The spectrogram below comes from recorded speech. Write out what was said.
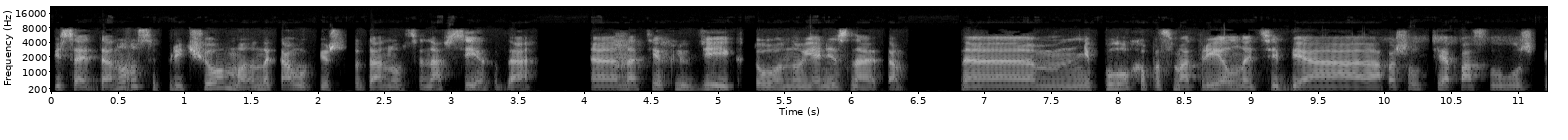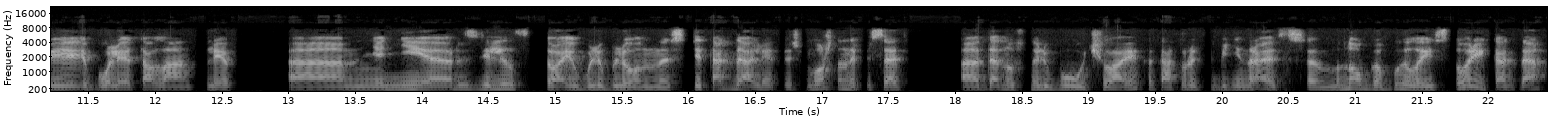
писать доносы, причем на кого пишут доносы? На всех, да? Э, на тех людей, кто, ну, я не знаю, там, эм, неплохо посмотрел на тебя, обошел тебя по службе, более талантлив, эм, не разделил твою влюбленность и так далее. То есть можно написать э, донос на любого человека, который тебе не нравится. Много было историй, когда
